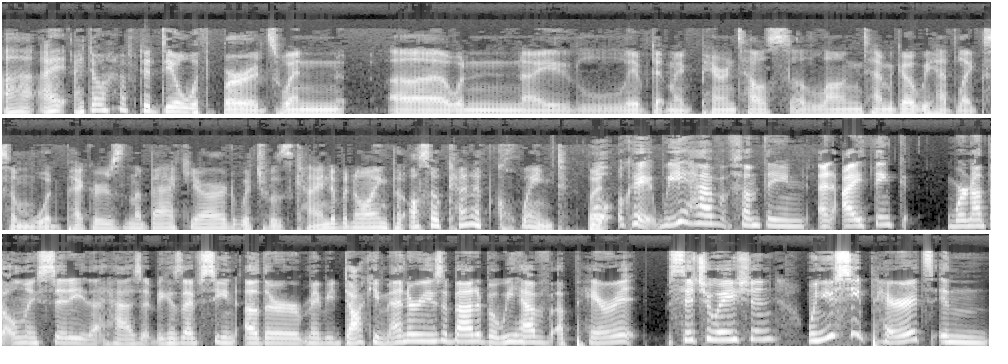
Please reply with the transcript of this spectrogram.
Uh, I I don't have to deal with birds when uh when I lived at my parents' house a long time ago. We had like some woodpeckers in the backyard, which was kind of annoying, but also kind of quaint. But well, okay, we have something, and I think we're not the only city that has it because I've seen other maybe documentaries about it, but we have a parrot situation. When you see parrots in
